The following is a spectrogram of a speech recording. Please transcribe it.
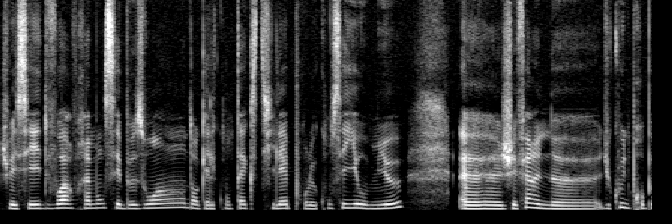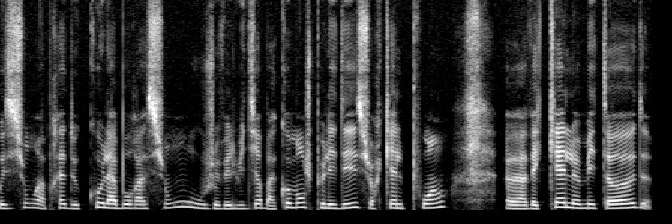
Je vais essayer de voir vraiment ses besoins, dans quel contexte il est pour le conseiller au mieux. Euh, je vais faire une, euh, du coup une proposition après de collaboration où je vais lui dire bah, comment je peux l'aider, sur quel point, avec quelle méthode,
